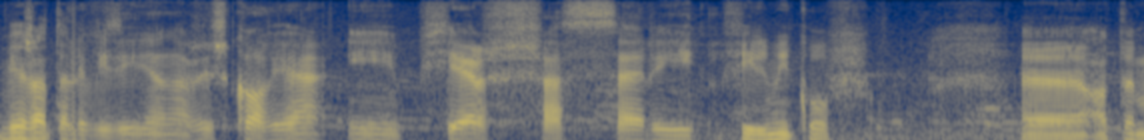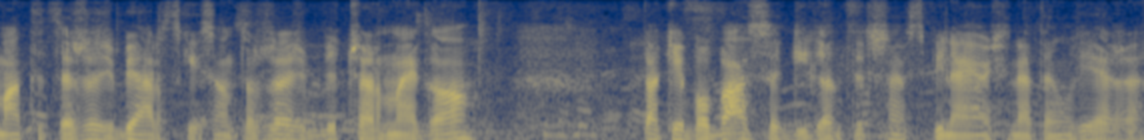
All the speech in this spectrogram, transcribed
Wieża telewizyjna na Rzyszkowie i pierwsza z serii filmików e, o tematyce rzeźbiarskiej. Są to rzeźby Czarnego. Takie bobasy gigantyczne wspinają się na tę wieżę.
